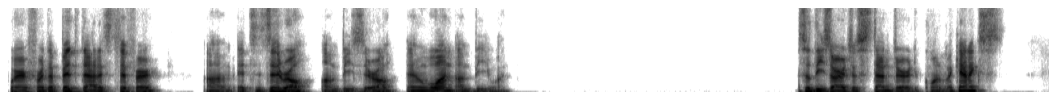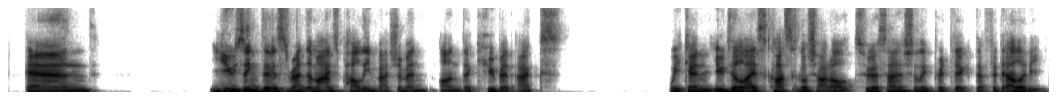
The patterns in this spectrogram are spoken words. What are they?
where for the bit that is differ, um, it's zero on B0 and one on B1. So these are just standard quantum mechanics. And using this randomized Pauli measurement on the qubit X, we can utilize classical shadow to essentially predict the fidelity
